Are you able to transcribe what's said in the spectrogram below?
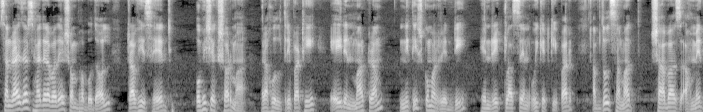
সানরাইজার্স হায়দ্রাবাদের সম্ভাব্য দল, Travis Head, Abhishek Sharma, Rahul Tripathi, Aiden Markram, Nitish Kumar Reddy, Henry Klaasen wicket keeper Abdul Samad, Shahbaz Ahmed,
